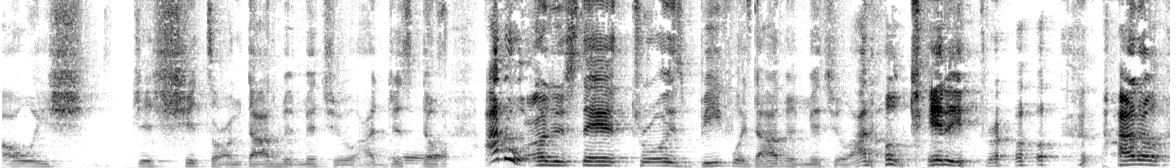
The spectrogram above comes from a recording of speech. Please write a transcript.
always just shits on Donovan Mitchell. I just yeah. don't. I don't understand Troy's beef with Donovan Mitchell. I don't get it, bro. I don't.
